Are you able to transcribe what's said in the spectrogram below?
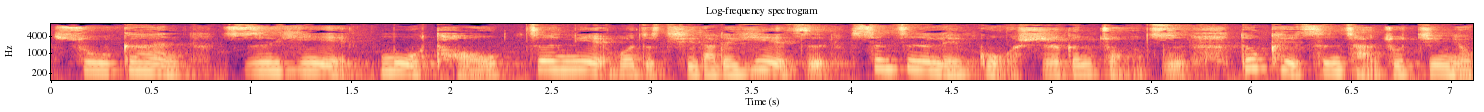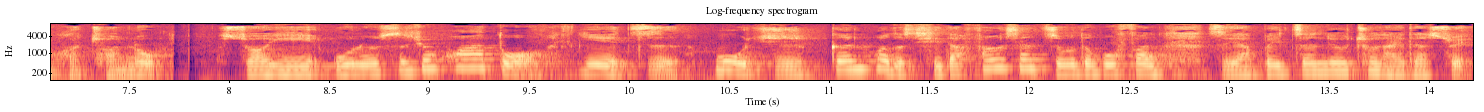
树干、枝叶、木头、针叶或者其他的叶子，甚至连果实跟种子，都可以生产出精油和纯露。所以，无论是用花朵、叶子、木质、根或者其他芳香植物的部分，只要被蒸馏出来的水，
